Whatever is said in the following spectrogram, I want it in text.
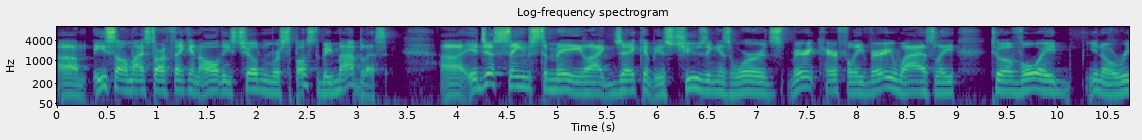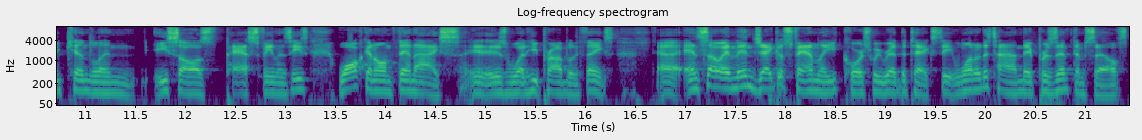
Um, Esau might start thinking all these children were supposed to be my blessing. Uh, it just seems to me like Jacob is choosing his words very carefully, very wisely to avoid, you know, rekindling Esau's past feelings. He's walking on thin ice, is what he probably thinks. Uh, and so, and then Jacob's family, of course, we read the text, one at a time, they present themselves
